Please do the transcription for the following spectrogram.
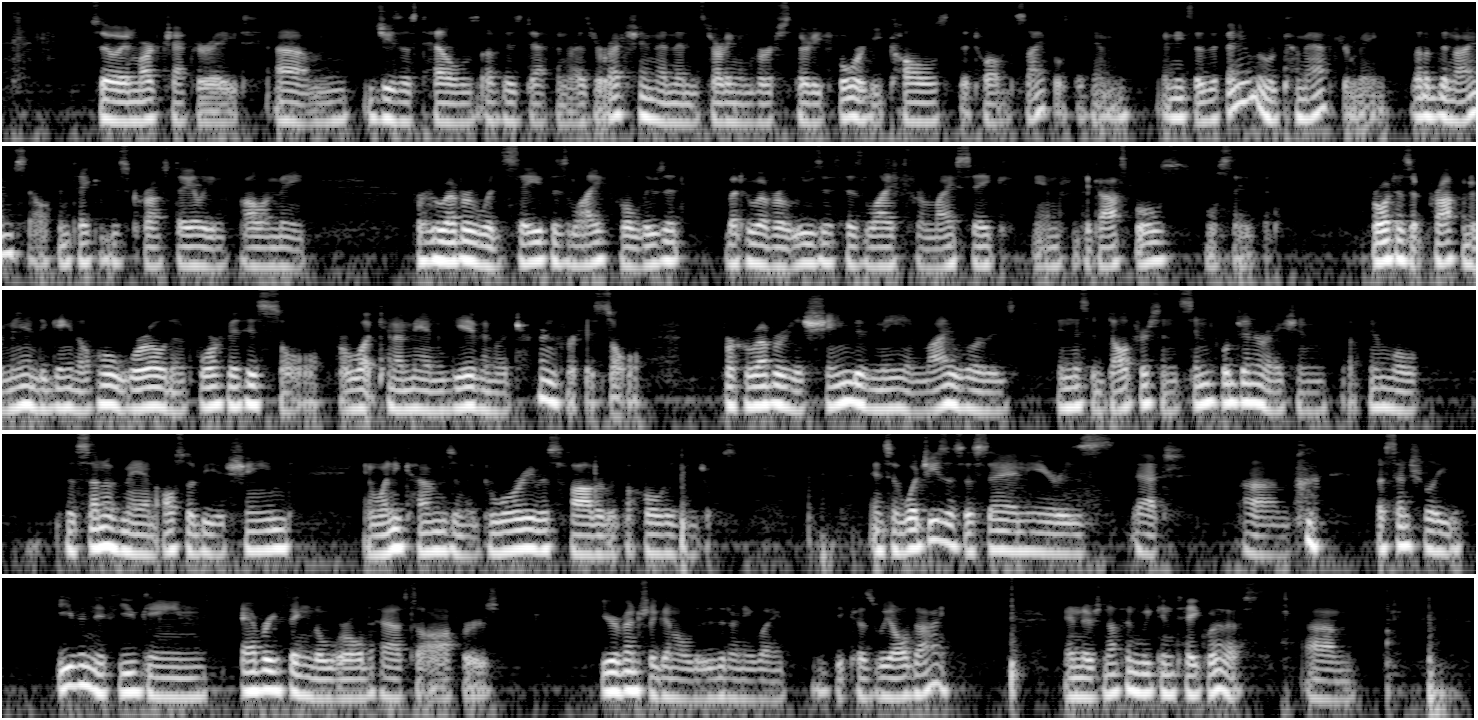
So in Mark chapter 8, um, Jesus tells of his death and resurrection, and then starting in verse 34, he calls the 12 disciples to him. And he says, If anyone would come after me, let him deny himself and take up his cross daily and follow me. For whoever would save his life will lose it, but whoever loses his life for my sake and for the gospel's will save it. For what does it profit a man to gain the whole world and forfeit his soul? For what can a man give in return for his soul? For whoever is ashamed of me and my words in this adulterous and sinful generation, of him will the Son of Man also be ashamed, and when he comes in the glory of his Father with the holy angels. And so, what Jesus is saying here is that um, essentially, even if you gain everything the world has to offers, you're eventually going to lose it anyway because we all die, and there's nothing we can take with us. Um,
